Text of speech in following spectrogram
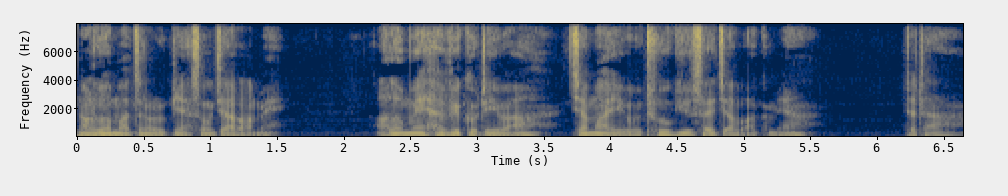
နောက်တစ်ပတ်မှာကျွန်တော်တို့ပြန်ဆုံကြပါမယ်အားလုံးပဲ have a good day ပါကျမ်းမာရေးကိုအထူးပြုစိုက်ကြပါခင်ဗျာတတာ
